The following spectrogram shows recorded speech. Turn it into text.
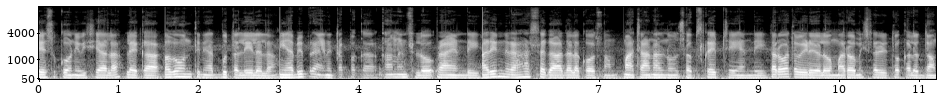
చేసుకోని విషయాల? లేక భగవంతుని అద్భుత లీలల? మీ అభిప్రాయాన్ని తప్పక కామెంట్స్లో రాయండి. మరిన్ని రహస్య గాథల కోసం మా ఛానల్ను సబ్స్క్రైబ్ చేయండి. తర్వాత వీడియోలో మరో మిస్టరీతో కలుద్దాం.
